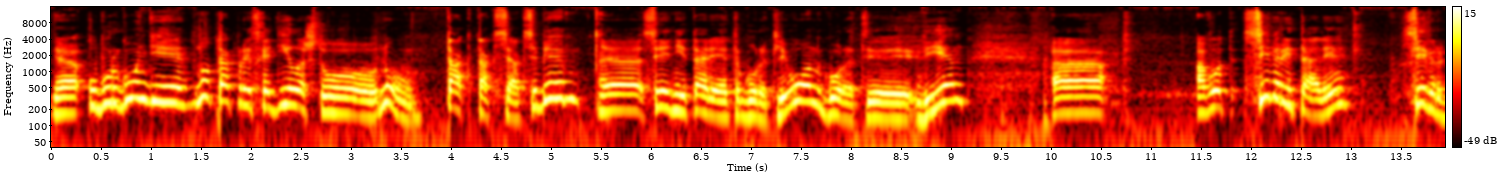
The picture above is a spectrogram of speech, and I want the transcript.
Э, у Бургундии, ну, так происходило, что, ну, так, так, сяк себе. Э, Средняя Италия это город Леон, город э, Виен. А, а вот север Италии север,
